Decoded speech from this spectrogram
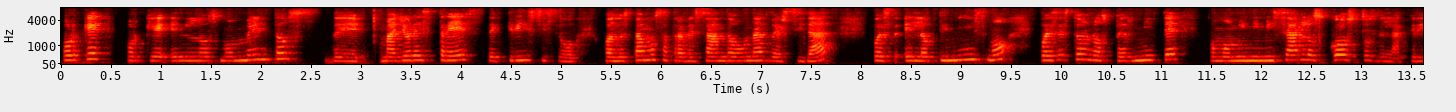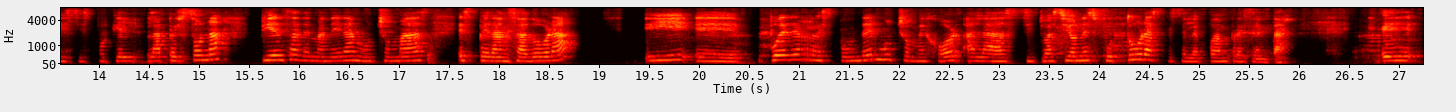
¿Por qué? Porque en los momentos de mayor estrés, de crisis o cuando estamos atravesando una adversidad, pues el optimismo, pues esto nos permite como minimizar los costos de la crisis, porque la persona piensa de manera mucho más esperanzadora y eh, puede responder mucho mejor a las situaciones futuras que se le puedan presentar. Eh,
